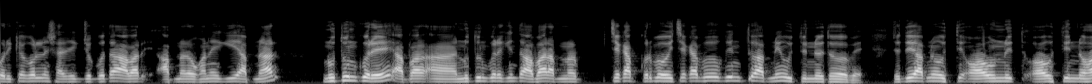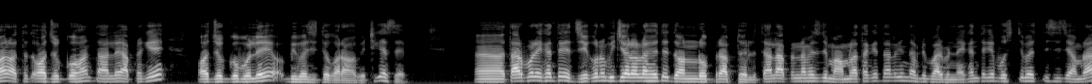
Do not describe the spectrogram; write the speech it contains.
পরীক্ষা করলেন, শারীরিক যোগ্যতা, আবার আপনার ওখানে গিয়ে আপনার নতুন করে আবার নতুন করে কিন্তু আবার আপনার চেক আপ করবে। ওই চেক আপেও কিন্তু আপনি উত্তীর্ণ হতে হবে। যদি আপনি অউত্তীর্ণ হন অর্থাৎ অযোগ্য হন, তাহলে আপনাকে অযোগ্য বলে বিবেচিত করা হবে, ঠিক আছে? তারপর এখান থেকে যে কোনো বিচারালয় হতে দণ্ডপ্রাপ্ত হলে, তাহলে আপনার নামে যদি মামলা থাকে, তাহলে কিন্তু আপনি পারবেন না। এখান থেকে বুঝতে পারতেছি যে আমরা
